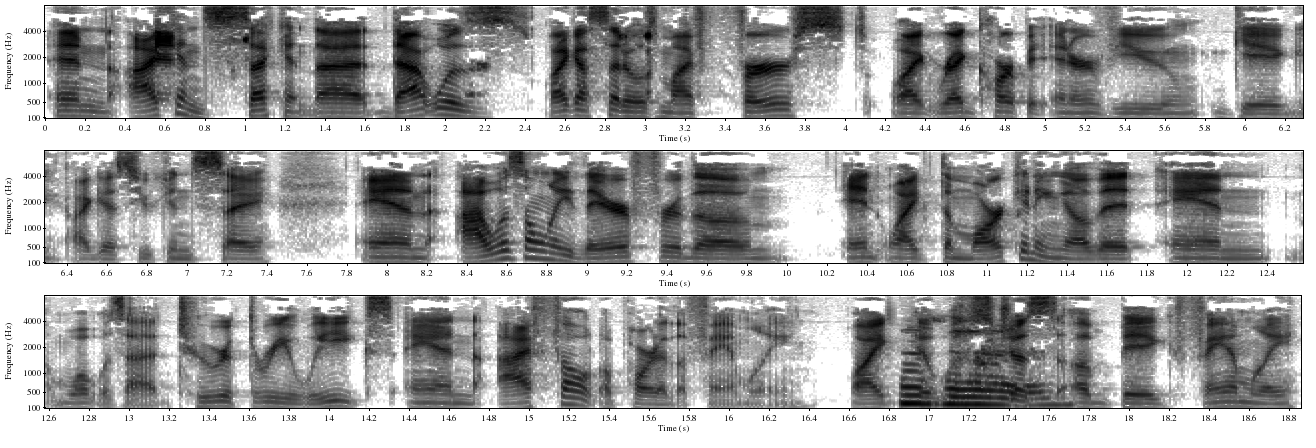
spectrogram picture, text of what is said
And I can second that. That was, like I said, it was my first like red carpet interview gig, I guess you can say. And I was only there for the and like the marketing of it and what was that two or three weeks and i felt a part of the family like mm-hmm. it was just mm-hmm. a big family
